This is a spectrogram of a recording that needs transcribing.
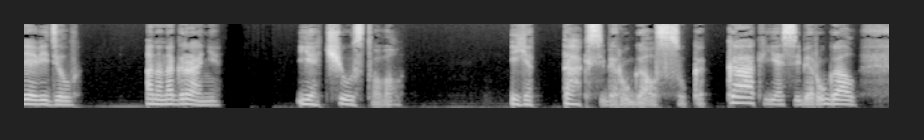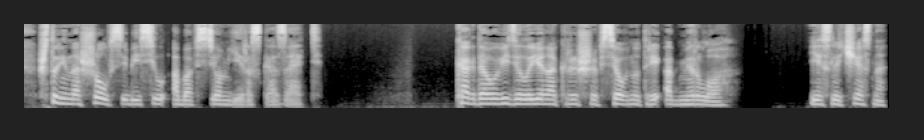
Я видел, она на грани. Я чувствовал. И я так себя ругал, сука, как я себя ругал, что не нашел в себе сил обо всем ей рассказать. Когда увидел ее на крыше, все внутри обмерло. Если честно,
